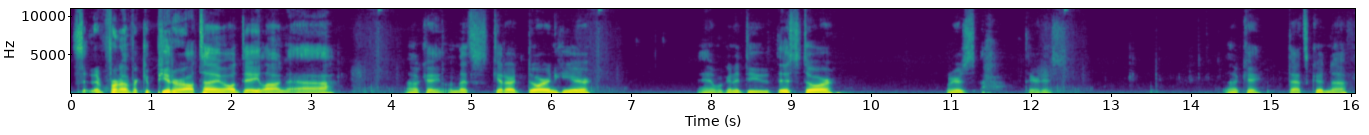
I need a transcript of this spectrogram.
Sitting in front of a computer all time, all day long. Ah. Okay, let's get our door in here. And we're going to do this door. Where's... There it is. Okay, that's good enough.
